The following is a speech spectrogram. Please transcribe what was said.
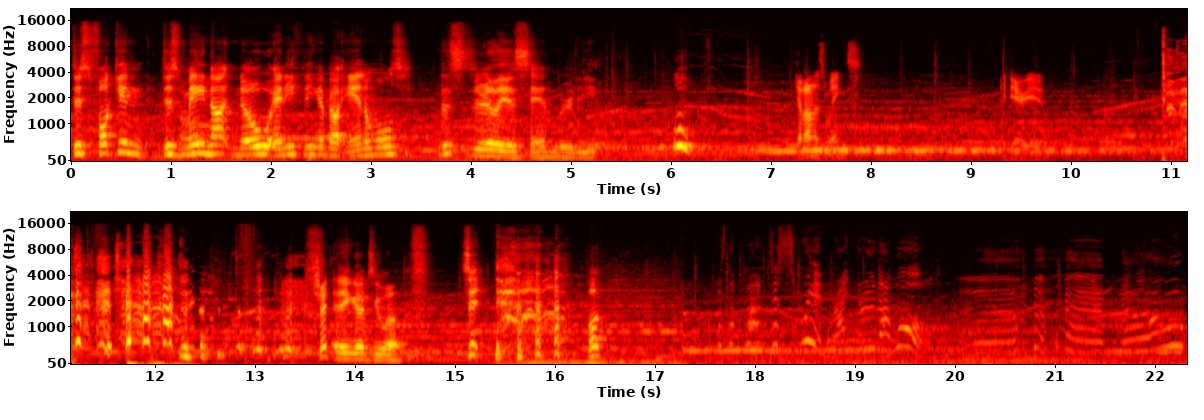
this fucking does May not know anything about animals? This really is sandbirdy. Woo. Get on his wings. I dare you. Shit. It didn't go too well. Sit. Fuck. Is the plan to swim right through that wall? Uh, no.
